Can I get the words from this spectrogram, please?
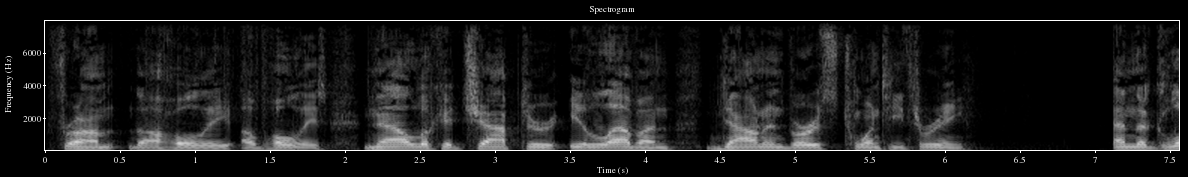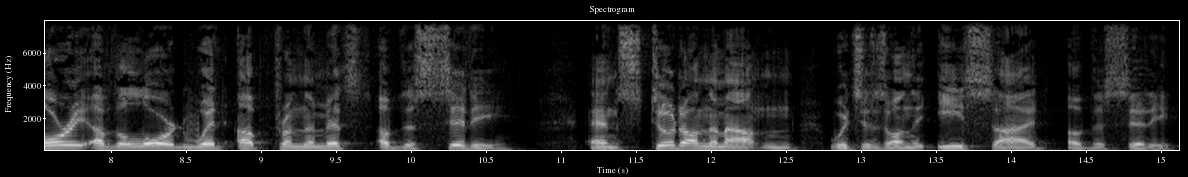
from the Holy of Holies. Now look at chapter 11, down in verse 23. And the glory of the Lord went up from the midst of the city and stood on the mountain which is on the east side of the city.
